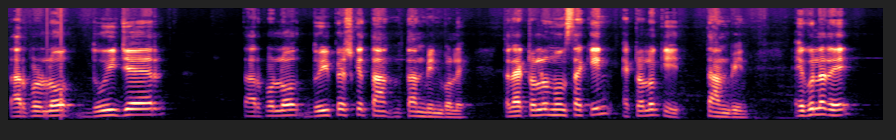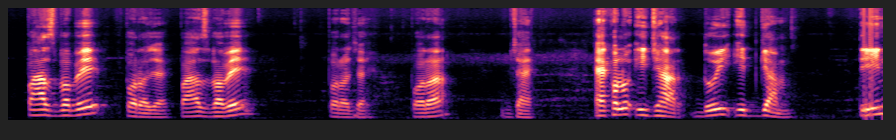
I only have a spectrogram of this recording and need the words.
তারপর হলো দুই জের, তারপর হলো দুই পেশকে তান, তানবিন বলে। তাহলে একটা হলো নুন, সাকিন, একটা হলো কি? তানবিন। এগুলারে পাঁচভাবে পড়া যায়। পাঁচভাবে পড়া যায় পড়া যায় এক হলো ইজহার, দুই ঈদগাম, তিন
